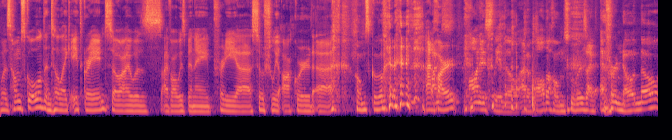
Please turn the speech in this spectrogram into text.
was homeschooled until like eighth grade, so I was I've always been a pretty uh, socially awkward uh, homeschooler at heart. Honestly, though, out of all the homeschoolers I've ever known, though,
